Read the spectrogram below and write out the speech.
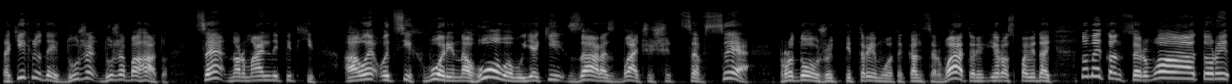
Таких людей дуже дуже багато. Це нормальний підхід. Але оці хворі на голову, які зараз бачучи це все, продовжують підтримувати консерваторів і розповідають: ну ми консерватори,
